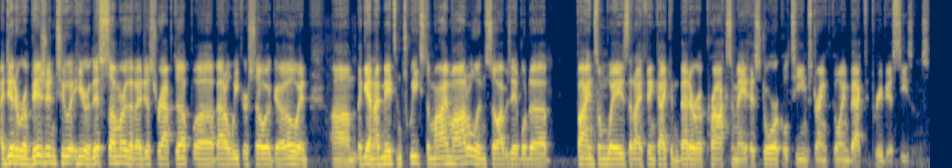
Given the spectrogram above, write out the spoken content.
I did a revision to it here this summer that I just wrapped up uh, about a week or so ago. And um, again, I've made some tweaks to my model. And so I was able to find some ways that I think I can better approximate historical team strength going back to previous seasons.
